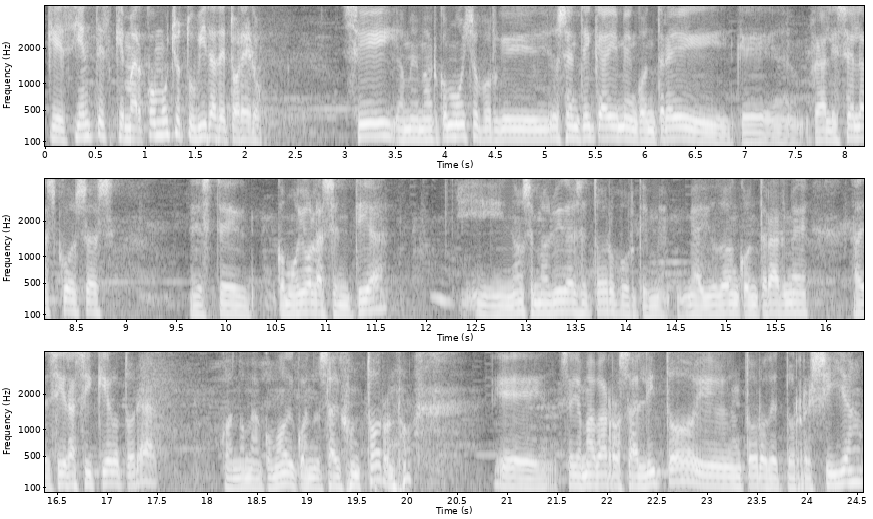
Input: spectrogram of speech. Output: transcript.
que sientes que marcó mucho tu vida de torero. Sí, me marcó mucho porque yo sentí que ahí me encontré y que realicé las cosas este, como yo las sentía. Y no se me olvida ese toro porque me, me ayudó a encontrarme, a decir así quiero torear cuando me acomodo y cuando salga un toro, ¿no? Eh, se llamaba Rosalito y un toro de Torresilla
